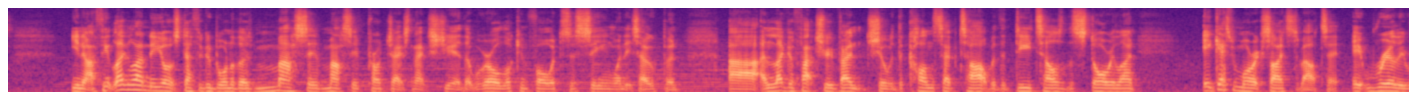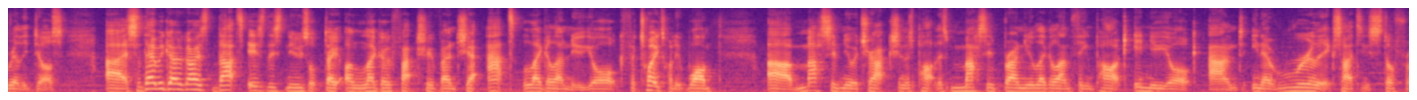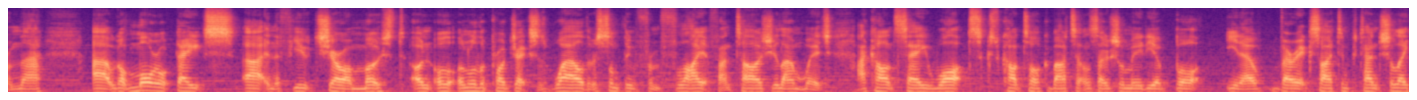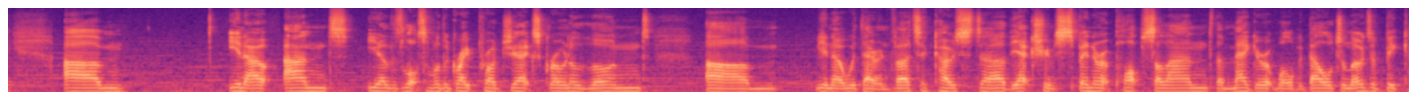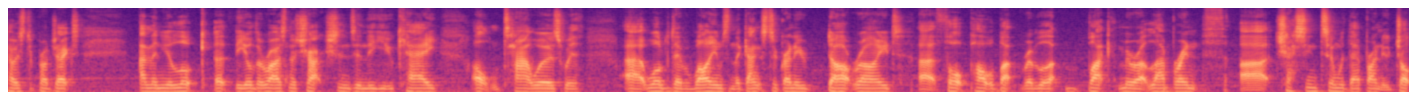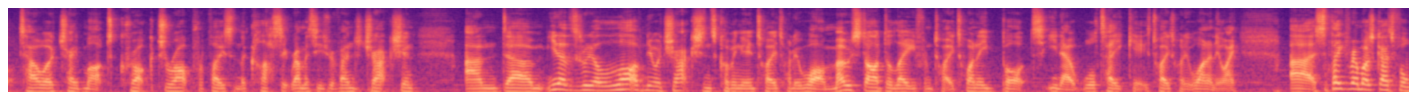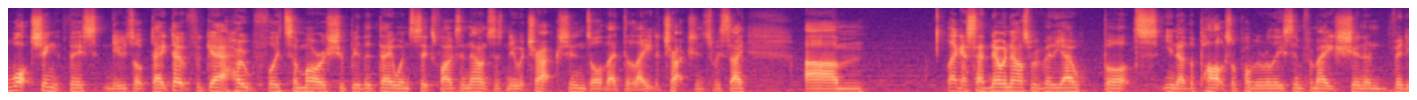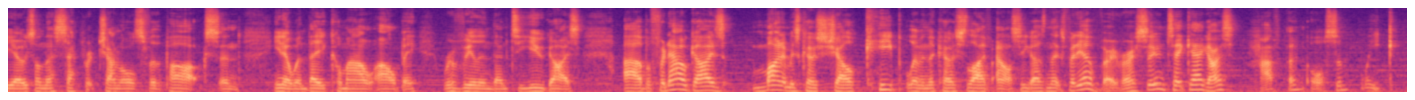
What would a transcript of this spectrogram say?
you know, I think Legoland New York's definitely going to be one of those massive, massive projects next year that we're all looking forward to seeing when it's open. Uh, and Lego Factory Adventure with the concept art, with the details of the storyline, it gets me more excited about it. It really, really does. Uh, so there we go, guys. That is this news update on Lego Factory Adventure at Legoland New York for 2021. Uh, massive new attraction as part of this massive brand new Legoland theme park in New York, and you know, really exciting stuff from there. Uh, we've got more updates uh, in the future on most on, on other projects as well. There was something from Fly at Phantasialand, which I can't say what, cause we can't talk about it on social media, but you know, very exciting potentially. Um, you know, and you know, there's lots of other great projects. Gröna Lund, um, you know, with their inverted coaster, the Extreme Spinner at Plopsaland, the Mega at Walibi Belgium, loads of big coaster projects and then you look at the other Rising attractions in the UK, Alton Towers with uh, World of David Walliams and the Gangster Granny Dark Ride, uh, Thorpe Park with Black, Black Mirror Labyrinth, uh, Chessington with their brand new Drop Tower, trademarked Croc Drop, replacing the classic Ramesses Revenge attraction, and um, you know there's going to be a lot of new attractions coming in 2021 most are delayed from 2020 but you know we'll take it. It's 2021 anyway. Uh, so thank you very much guys for watching this news update. Don't forget hopefully tomorrow should be the day when Six Flags announces new attractions or their delayed attractions we say. Um, like I said, no announcement video, but you know the parks will probably release information and videos on their separate channels for the parks, and you know when they come out, I'll be revealing them to you guys. Uh, but for now, guys, my name is Coast Chell. Keep living the coast life, and I'll see you guys in the next video very, very soon. Take care, guys. Have an awesome week.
